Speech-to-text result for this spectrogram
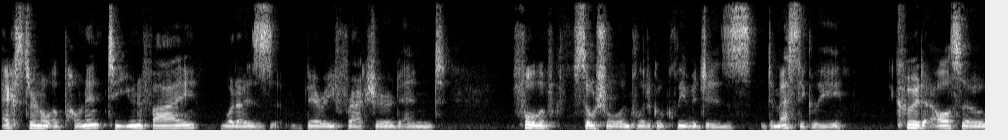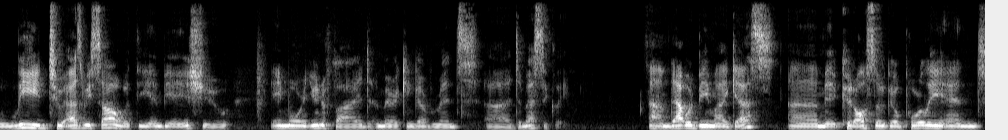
external opponent to unify what is very fractured and full of social and political cleavages domestically could also lead to, as we saw with the NBA issue, a more unified American government uh, domestically. Um, that would be my guess. Um, it could also go poorly, and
